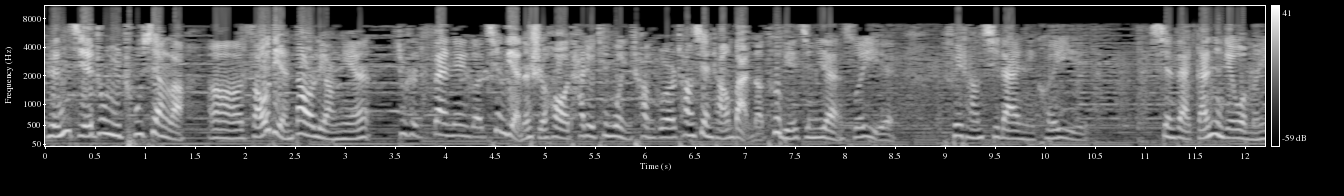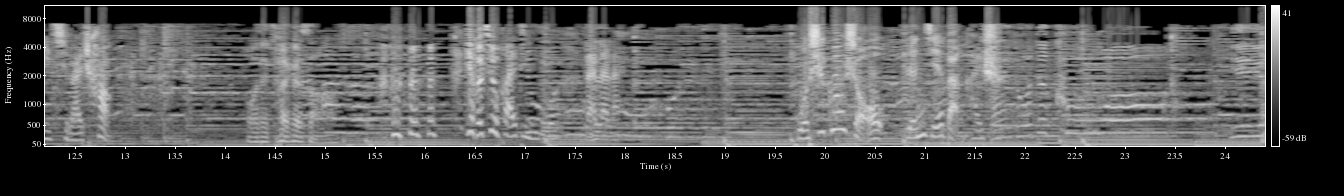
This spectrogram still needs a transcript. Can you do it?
任杰终于出现了，呃，早点到两年，就是在那个庆典的时候他就听过你唱歌，唱现场版的特别惊艳，所以非常期待你可以现在赶紧给我们一起来唱。我得开开嗓，要求还挺多，来来来。我是歌手，任杰版开始。再多的苦我也愿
